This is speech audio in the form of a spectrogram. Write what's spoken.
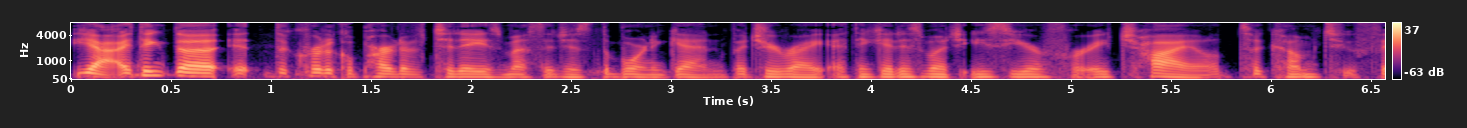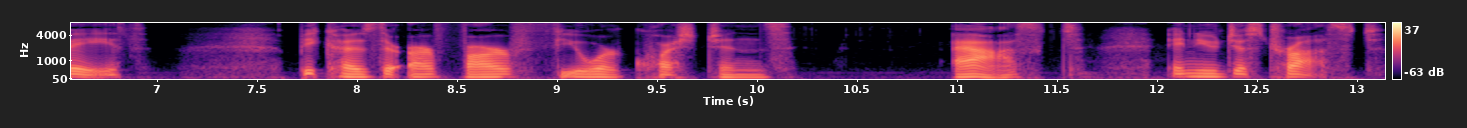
yeah, I think the it, the critical part of today's message is the born again. But you're right. I think it is much easier for a child to come to faith because there are far fewer questions asked, and you just trust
